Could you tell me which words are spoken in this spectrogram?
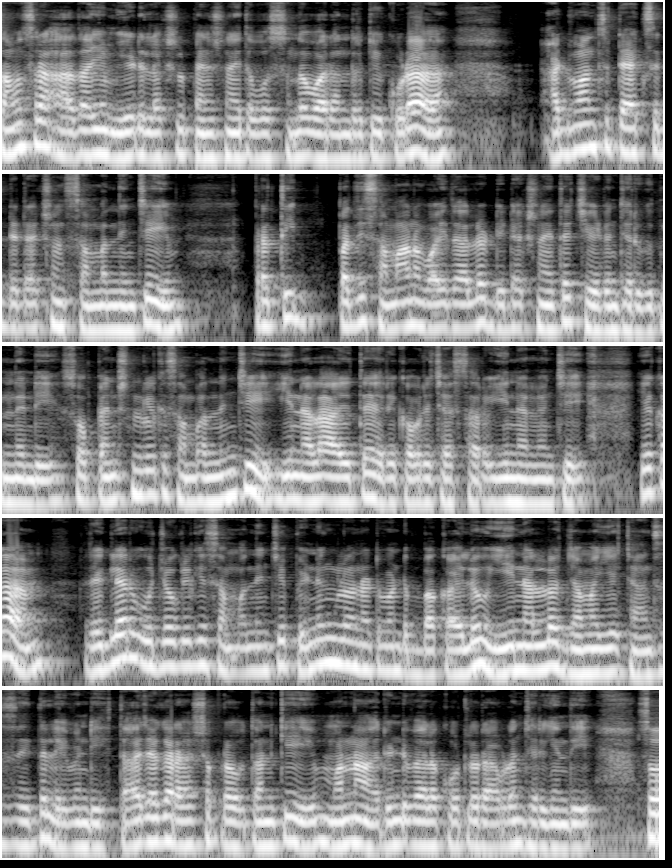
సంవత్సర ఆదాయం ఏడు లక్షల పెన్షన్ అయితే వస్తుందో వారందరికీ కూడా అడ్వాన్స్ ట్యాక్స్ డిడక్షన్ సంబంధించి ప్రతి పది సమాన వాయిదాల్లో డిడక్షన్ అయితే చేయడం జరుగుతుందండి. సో పెన్షన్లకి సంబంధించి ఈ నెల అయితే రికవరీ చేస్తారు ఈ నెల నుంచి. ఇక రెగ్యులర్ ఉద్యోగులకి సంబంధించి పెండింగ్లో ఉన్నటువంటి బకాయిలు ఈ నెలలో జమ అయ్యే ఛాన్సెస్ అయితే లేవండి. తాజాగా రాష్ట్ర ప్రభుత్వానికి మొన్న రెండు వేల కోట్లు రావడం జరిగింది. సో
